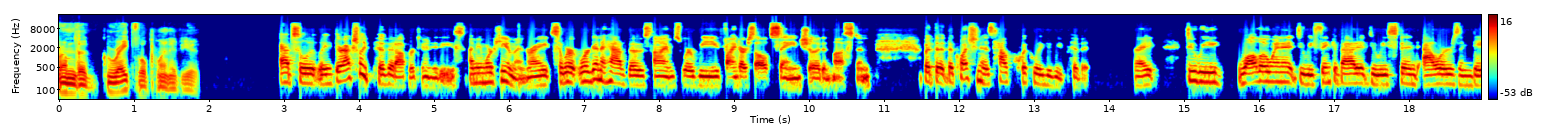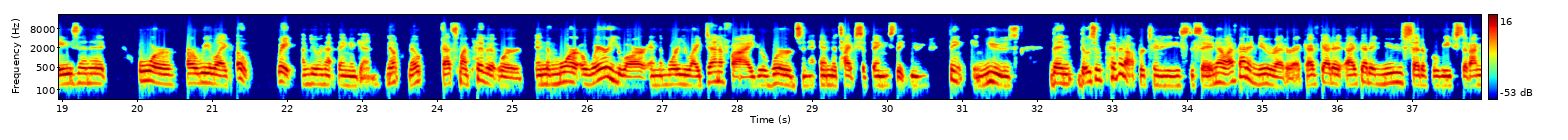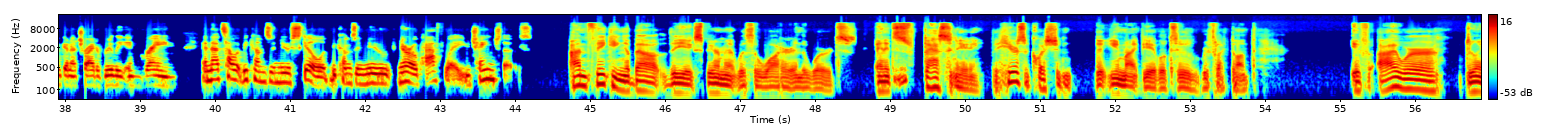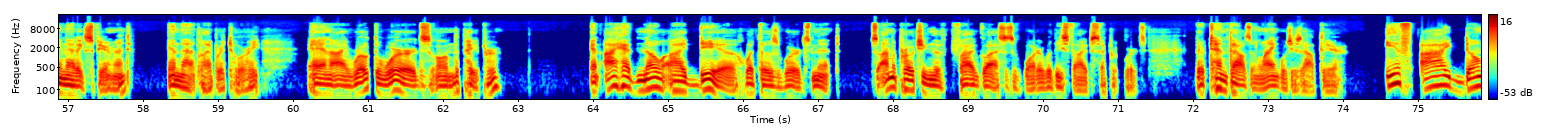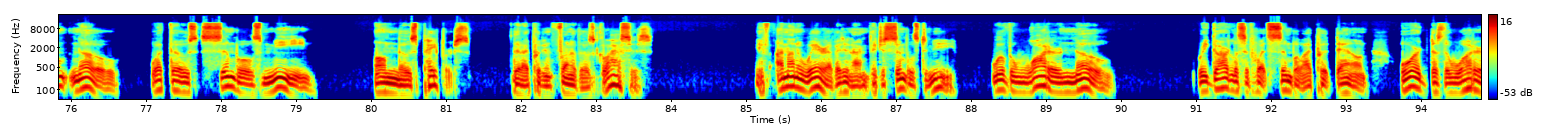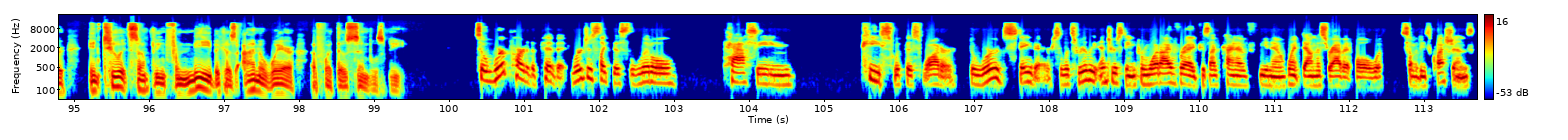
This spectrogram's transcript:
from the grateful point of view. Absolutely. They're actually pivot opportunities. I mean, we're human, right? So we're we're going to have those times where we find ourselves saying should and must and but the the question is how quickly do we pivot? Right? Do we wallow in it? Do we think about it? Do we spend hours and days in it? Or are we like, "Oh, wait, I'm doing that thing again." Nope, nope. That's my pivot word. And the more aware you are and the more you identify your words and, and the types of things that you think and use, then those are pivot opportunities to say no i've got a new rhetoric. I've got a i've got a new set of beliefs that i'm going to try to really ingrain. And that's how it becomes a new skill. It becomes a new neuro pathway. You change those. I'm thinking about the experiment with the water and the words and it's mm-hmm. fascinating. But here's a question that you might be able to reflect on if i were doing that experiment in that laboratory and I wrote the words on the paper, and I had no idea what those words meant. So I'm approaching the five glasses of water with these five separate words. There are 10,000 languages out there. If I don't know what those symbols mean on those papers that I put in front of those glasses, if I'm unaware of it and I'm, they're just symbols to me, will the water know regardless of what symbol I put down? Or does the water intuit something from me because I'm aware of what those symbols mean? So we're part of the pivot. We're just like this little passing piece with this water. The words stay there. So what's really interesting from what I've read, because I've kind of, you know, went down this rabbit hole with some of these questions,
